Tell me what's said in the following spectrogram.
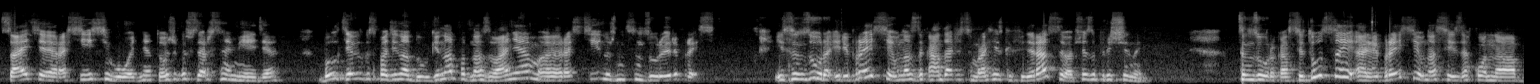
сайте «Россия сегодня», тоже государственная медиа, был текст господина Дугина под названием э, «России нужны цензура и репрессии». И цензура и репрессии у нас законодательством Российской Федерации вообще запрещены цензура Конституции, а репрессии. У нас есть закон о,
